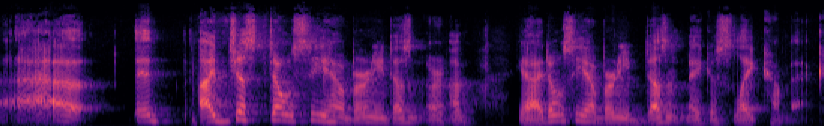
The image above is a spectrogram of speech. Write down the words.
Uh, it, I just don't see how Bernie doesn't, or um, yeah, I don't see how Bernie doesn't make a slight comeback.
